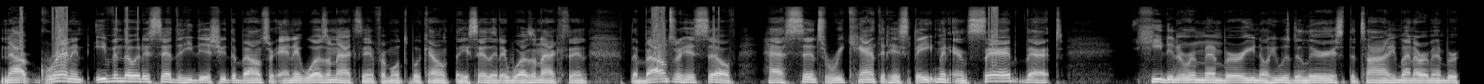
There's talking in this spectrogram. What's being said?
Now, granted, even though it is said that he did shoot the bouncer and it was an accident for multiple counts, they said that it was an accident. The bouncer himself has since recanted his statement and said that he didn't remember, you know, he was delirious at the time, he might not remember.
